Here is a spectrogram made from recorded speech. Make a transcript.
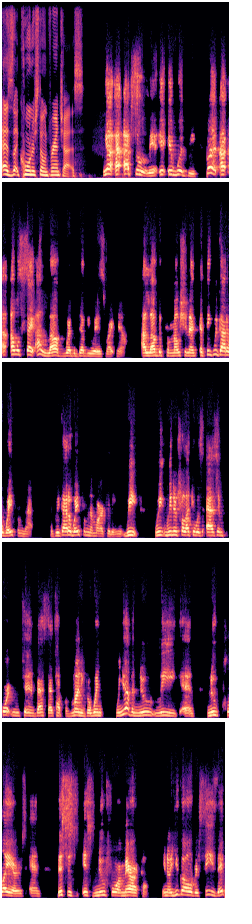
as a cornerstone franchise. Yeah, absolutely. It, it would be. But I, I will say, I love where the W is right now. I love the promotion. I, I think we got away from that. We got away from the marketing. We, we, we didn't feel like it was as important to invest that type of money. But when, when you have a new league and new players and this is it's new for America. You know, you go overseas, they've,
